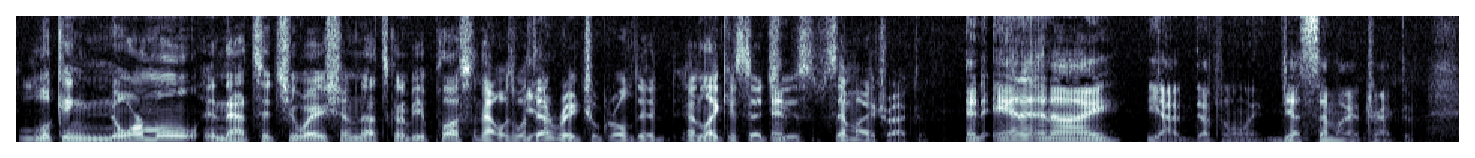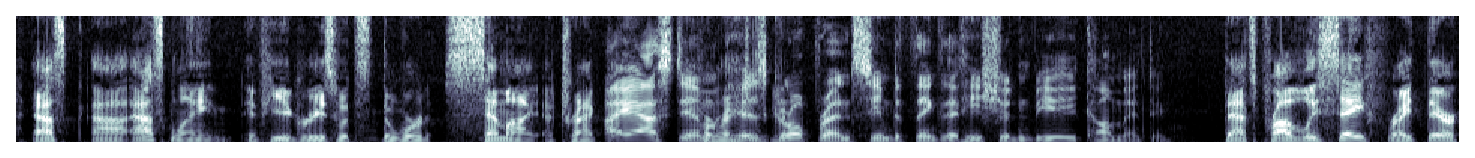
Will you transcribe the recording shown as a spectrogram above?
looking normal in that situation, that's going to be a plus. And that was what Yeah. that Rachel girl did. And like you said, And- she's semi-attractive. And Anna and I, yeah, definitely, yes, semi-attractive. Ask uh, ask Lane if he agrees with the word semi-attractive. I asked him. His yeah. girlfriend seemed to think that he shouldn't be commenting. That's probably safe right there.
